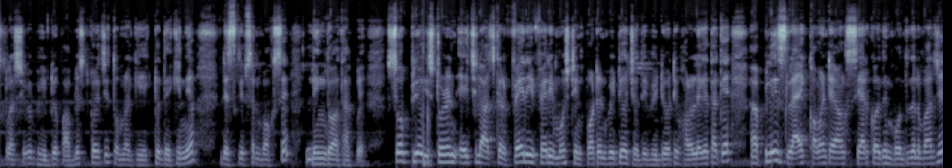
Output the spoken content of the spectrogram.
স্কলারশিপের ভিডিও পাবলিশ করেছি। তোমরা গিয়ে একটু দেখে নিও ডিসক্রিপশন বক্সে লিঙ্ক দেওয়া থাকবে। সো প্রিয় স্টুডেন্ট এই ছিল আজকের very very most important video যদি ভিডিওটি ভালো লেগে থাকে প্লিজ লাইক কমেন্ট এবং শেয়ার করে দিন বন্ধুদের মাঝে।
